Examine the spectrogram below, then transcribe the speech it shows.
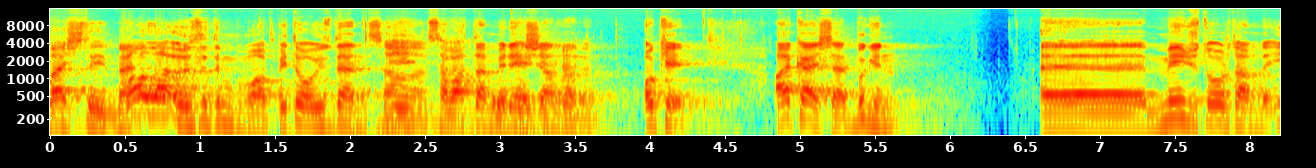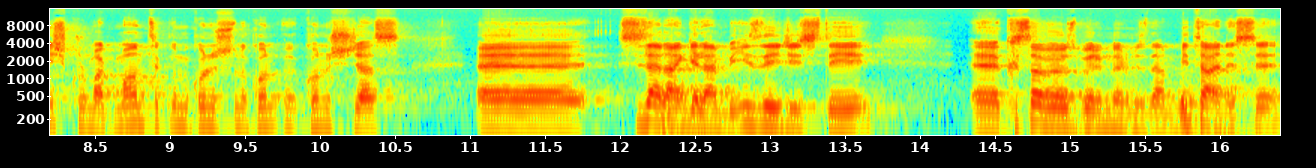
başlayın. Ben- Vallahi özledim bu muhabbeti. O yüzden Sağ bir olun, sabahtan ben beri heyecanlandım. Okey. Arkadaşlar bugün eee, mevcut ortamda iş kurmak mantıklı mı konusunu kon- konuşacağız. Eee, sizlerden gelen bir izleyici isteği eee, kısa ve öz bölümlerimizden bir tanesi.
